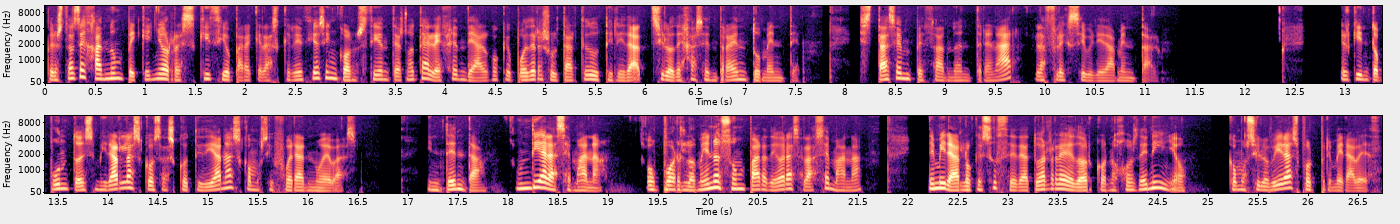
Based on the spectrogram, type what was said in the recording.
pero estás dejando un pequeño resquicio para que las creencias inconscientes no te alejen de algo que puede resultarte de utilidad si lo dejas entrar en tu mente. Estás empezando a entrenar la flexibilidad mental. El quinto punto es mirar las cosas cotidianas como si fueran nuevas. Intenta, un día a la semana, o por lo menos un par de horas a la semana, de mirar lo que sucede a tu alrededor con ojos de niño, como si lo vieras por primera vez.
